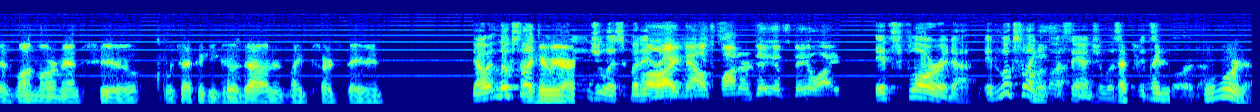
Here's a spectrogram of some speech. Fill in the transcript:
There's Lawnmower Man 2, which I think he goes out and like starts dating. Now it looks All right, like here we Los are. Angeles, but it, All right, now it's modern day. It's daylight. it's Florida. It looks like What is Los Angeles, That's but it's right, it's Florida. Florida.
